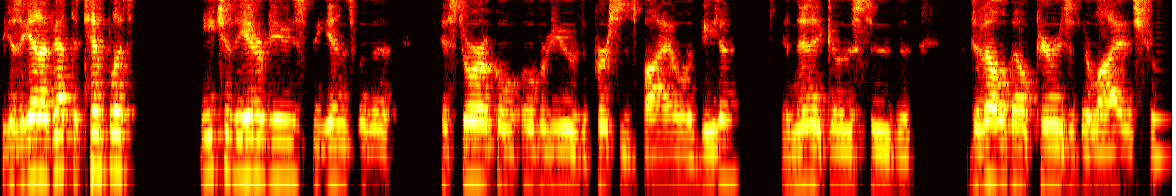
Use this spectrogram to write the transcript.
because, again, I've got the template. Each of the interviews begins with a historical overview of the person's bio or vita, and then it goes through the developmental periods of their lives from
